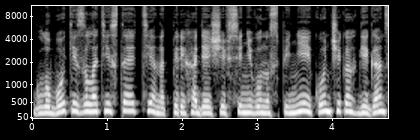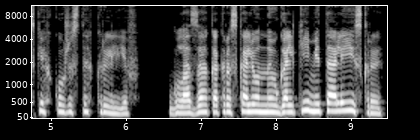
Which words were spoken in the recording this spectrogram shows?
Глубокий золотистый оттенок, переходящий в синеву на спине и кончиках гигантских кожистых крыльев. Глаза, как раскаленные угольки, метали искры.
